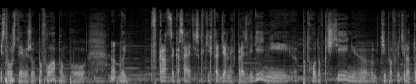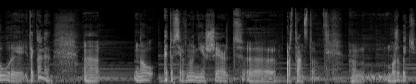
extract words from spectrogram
из mm-hmm. того, что я вижу по флапам, по... Ну, вы вкратце касаетесь каких-то отдельных произведений, подходов к чтению, типов литературы и так далее, э, но это все равно не shared э, пространство. Может быть,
